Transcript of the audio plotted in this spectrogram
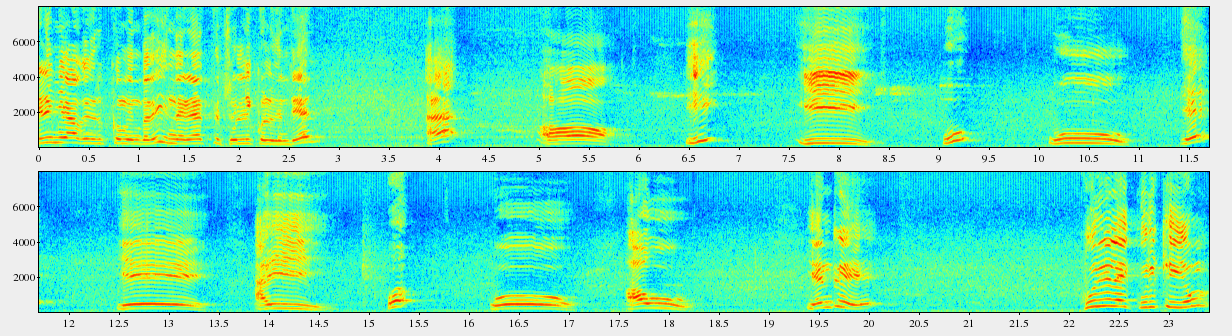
எளிமையாக இருக்கும் என்பதை இந்த நேரத்தில் சொல்லிக் கொள்கின்றேன். அ ஆ இ ஈ உ ஊ ஏ ஏ. ஐ ஓ ஓ ஔ என்று குதிலை குறுக்கியும்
